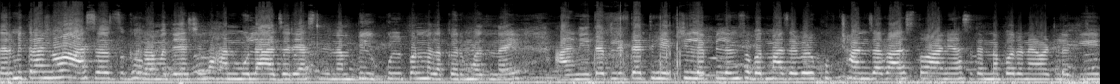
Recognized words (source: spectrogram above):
तर मित्रांनो असंच घरामध्ये असे लहान मुलं आजारी असले ना बिलकुल पण मला करमत नाही. आणि त्यातली त्यात हे चिल्ल्या पिल्लांसोबत माझा वेळ खूप छान जागा असतो. आणि असं त्यांना बरं नाही वाटलं की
